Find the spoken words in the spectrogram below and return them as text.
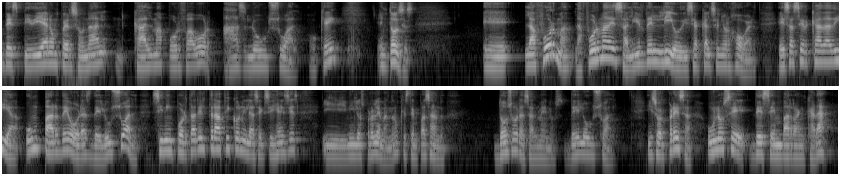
despidieron personal. Calma, por favor, haz lo usual, ¿ok? Entonces, eh, la forma, la forma de salir del lío, dice acá el señor Howard, es hacer cada día un par de horas de lo usual, sin importar el tráfico ni las exigencias y ni los problemas ¿no? que estén pasando. Dos horas al menos de lo usual. Y sorpresa, uno se desembarrancará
